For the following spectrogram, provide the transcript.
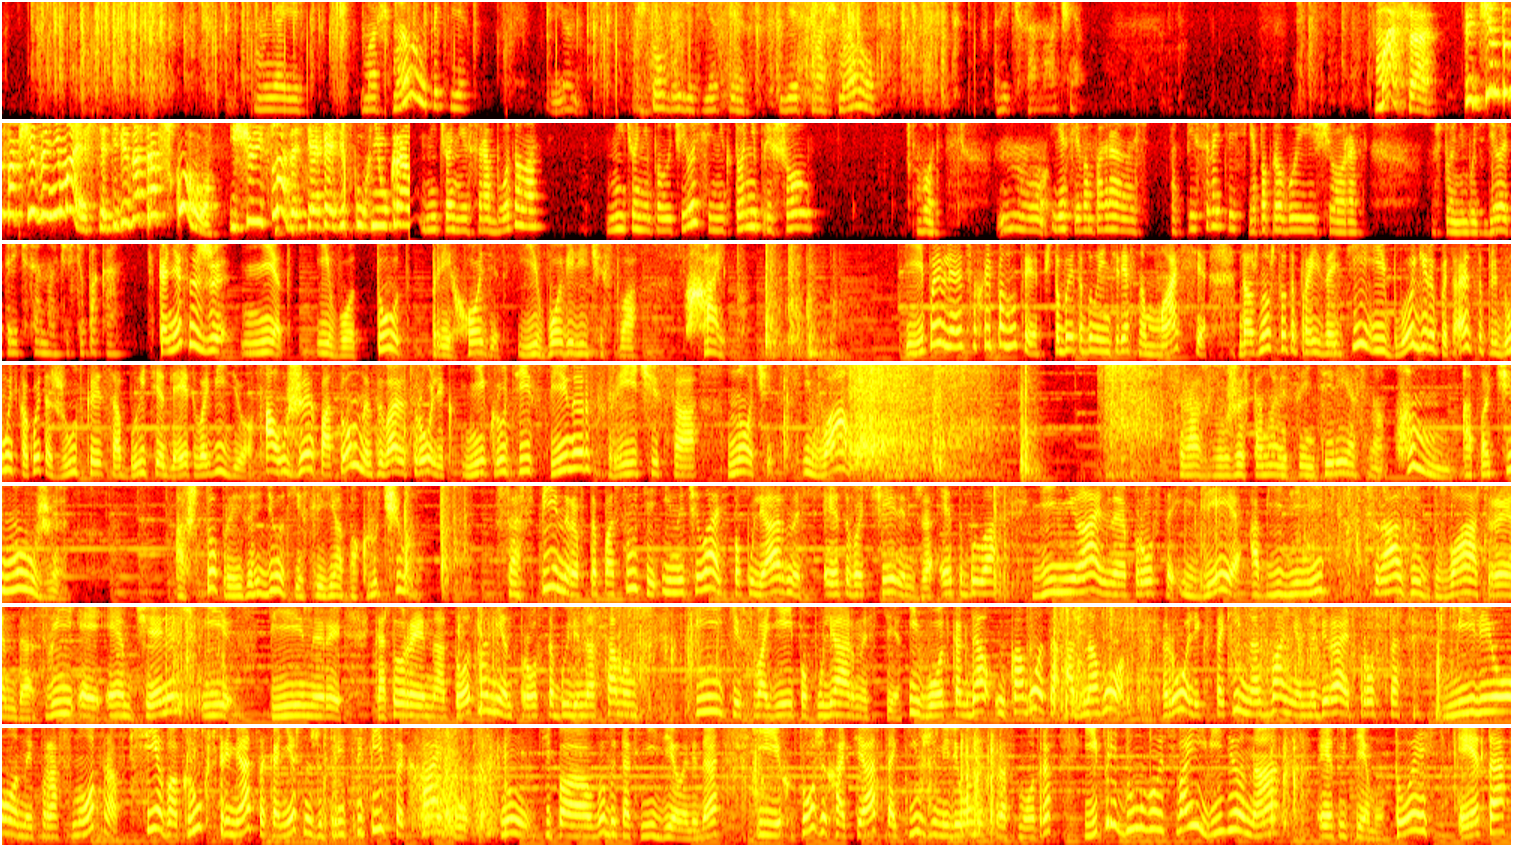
У меня есть маршмеллоу такие. И что будет, если съесть маршмеллоу в 3 часа ночи? Маша, ты чем тут вообще занимаешься? Тебе завтра в школу. Еще и сладости опять из кухни украл. Ничего не сработало ничего не получилось и никто не пришел. Вот. Ну, если вам понравилось, подписывайтесь. Я попробую еще раз что-нибудь сделать 3 часа ночи. Все, пока. Конечно же, нет. И вот тут приходит Его Величество хайп. И появляются хайпанутые. Чтобы это было интересно массе, должно что-то произойти, и блогеры пытаются придумать какое-то жуткое событие для этого видео. А уже потом называют ролик «Не крути спиннер в 3 часа ночи». И вам сразу же становится интересно. Хм, а почему же? А что произойдет, если я покручу? Со спиннеров-то, по сути, и началась популярность этого челленджа. Это была гениальная просто идея объединить сразу два тренда. 3AM Challenge и спиннеры, которые на тот момент просто были на самом пике своей популярности. И вот, когда у кого-то одного ролик с таким названием набирает просто миллионы просмотров, все вокруг стремятся, конечно же, прицепиться к хайпу. Ну, типа, вы бы так не делали, да? И тоже хотят таких же миллионных просмотров и придумывают свои видео на эту тему. То есть это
